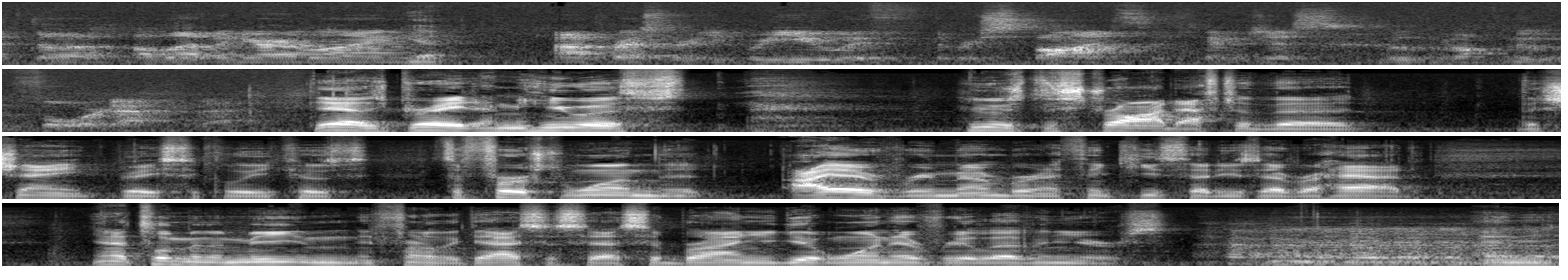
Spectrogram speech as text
at the eleven yard line. Yep. How impressed were you, were you with the response of him just moving, moving forward after that? Yeah, it was great. I mean, he was he was distraught after the the shank basically because it's the first one that I ever remember, and I think he said he's ever had. And I told him in the meeting in front of the guys, I said, I said, Bryan, you get one every 11 years. and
